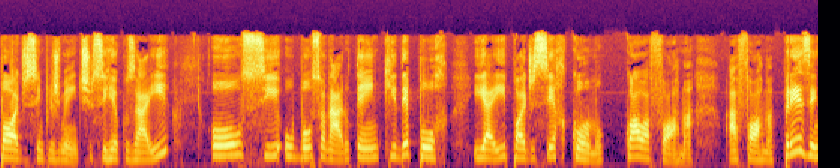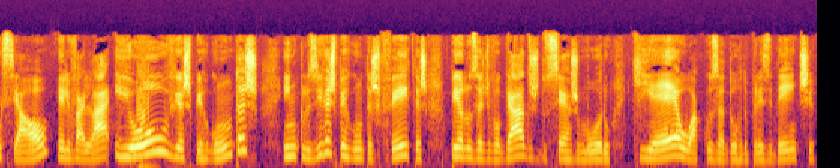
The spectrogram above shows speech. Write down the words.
pode simplesmente se recusar a ir, ou se o Bolsonaro tem que depor. E aí pode ser como? Qual a forma? A forma presencial, ele vai lá e ouve as perguntas, inclusive as perguntas feitas pelos advogados do Sérgio Moro, que é o acusador do presidente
